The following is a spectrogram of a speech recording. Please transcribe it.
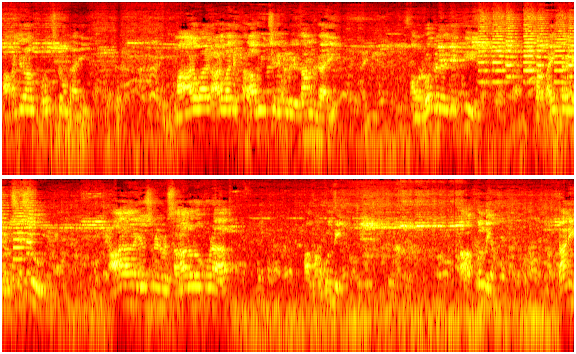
మా మందిరాలు పోల్చడం కానీ మా ఆడవారి ఆడవారిని ప్రభావించేటటువంటి విధానం కానీ మా రోడ్ల మీద ఎక్కి భయంకరంగా హింసిస్తూ ఆరాధన చేస్తున్నటువంటి స్థలాలలో కూడా ఆ హక్కు ఉంది. ఆ హక్కు ఉంది. కానీ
